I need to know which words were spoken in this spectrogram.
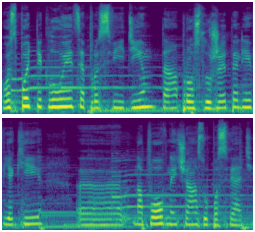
Господь піклується про свій дім та про служителів, які е, на повний час у посвяті.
